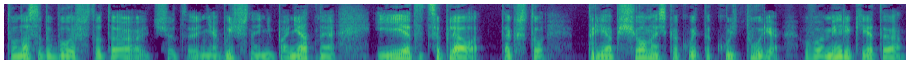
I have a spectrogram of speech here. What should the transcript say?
то у нас это было что-то что необычное, непонятное, и это цепляло. Так что приобщенность какой-то культуре. В Америке это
